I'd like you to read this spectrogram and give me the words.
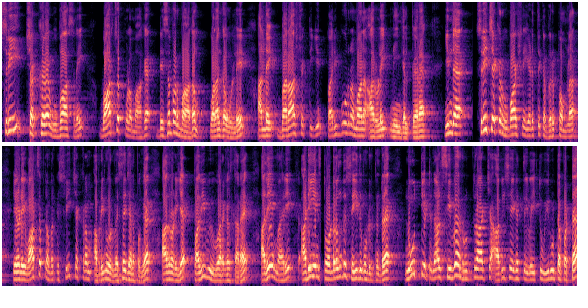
ஸ்ரீ சக்கர உபாசனை வாட்ஸ்அப் மூலமாக டிசம்பர் மாதம் வழங்க உள்ளேன். அன்னை பராசக்தியின் பரிபூர்ணமான அருளை நீங்கள் பெற. இந்த ஸ்ரீசக்கர உபாஷனை எடுத்துக்க விருப்பம்னா என்னுடைய வாட்ஸ்அப் நம்பருக்கு ஸ்ரீசக்கரம் அப்படின்னு ஒரு மெசேஜ் அனுப்புங்க. அதனுடைய பதிவு விவரங்கள் தரேன். அதே மாதிரி அடியன் தொடர்ந்து செய்து கொண்டிருக்கின்ற நூற்றி எட்டு நாள் சிவ ருத்ராட்ச அபிஷேகத்தில் வைத்து உயிரூட்டப்பட்ட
